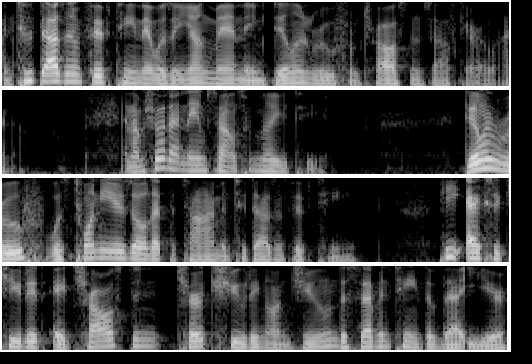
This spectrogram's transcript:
In 2015, there was a young man named Dylann Roof from Charleston, South Carolina. And I'm sure that name sounds familiar to you. Dylann Roof was 20 years old at the time in 2015. He executed a Charleston church shooting on June the 17th of that year,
